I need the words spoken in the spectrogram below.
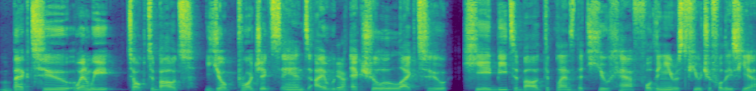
back to when we talked about your projects? And I would yeah. actually like to hear a bit about the plans that you have for the nearest future for this year.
